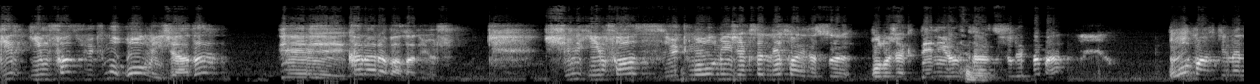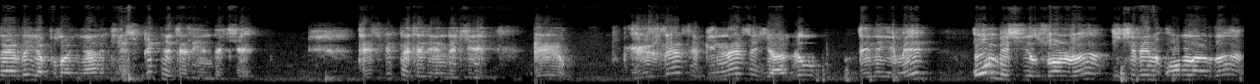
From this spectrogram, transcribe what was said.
bir infaz hükmü olmayacağı da e, karara bağlanıyor. Şimdi infaz hükmü olmayacaksa ne faydası olacak deniyor evet. tartışılıyor ama o mahkemelerde yapılan yani tespit niteliğindeki tespit niteliğindeki e, yüzlerce binlerce yargı deneyimi 15 yıl sonra 2010'larda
